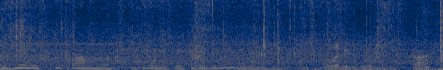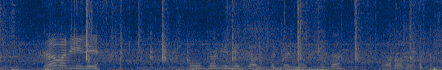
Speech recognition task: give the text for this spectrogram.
Евгения Степановна звонит, я тебе говорила, Володя, Говорили, говорили. а? Говорили. Что у Галины газ загорелся, да? Да-да-да.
